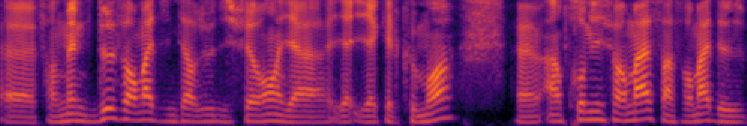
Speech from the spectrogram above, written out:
enfin même deux formats d'interview différents il y a, il y a quelques mois. un premier format, c'est un format de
